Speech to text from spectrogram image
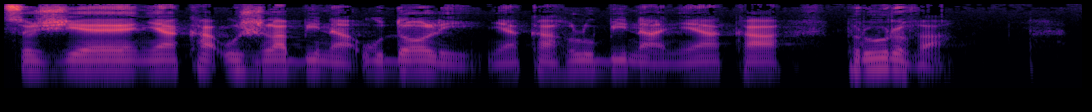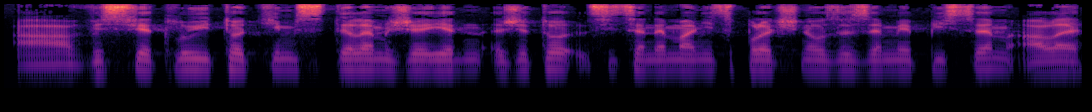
což je nějaká užlabina, údolí, nějaká hlubina, nějaká průrva. A vysvětlují to tím stylem, že, jedn, že to sice nemá nic společného se zeměpisem, ale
